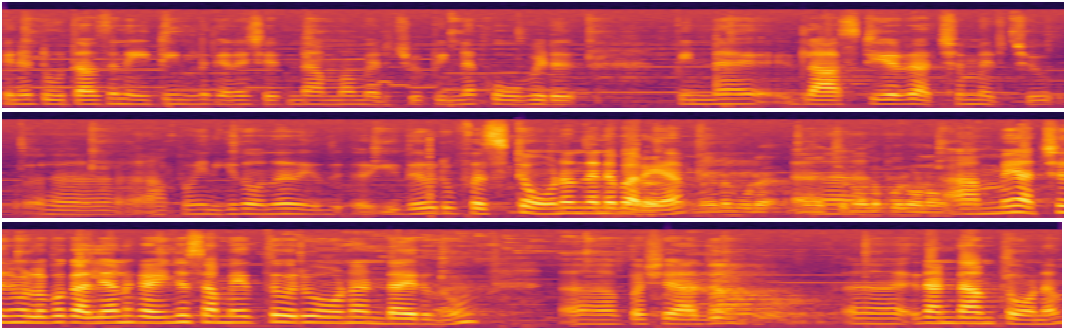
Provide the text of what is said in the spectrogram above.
പിന്നെ ടൂ തൗസൻഡ് എയ്റ്റീനിൽ ഗണേശേട്ടന്റെ അമ്മ മരിച്ചു പിന്നെ കോവിഡ് പിന്നെ ലാസ്റ്റ് ഇയർ അച്ഛൻ മരിച്ചു. അപ്പം എനിക്ക് തോന്നുന്നത് ഇത് ഇതൊരു ഫസ്റ്റ് ഓണം തന്നെ പറയാം. ഒരു അമ്മയും അച്ഛനും ഉള്ളപ്പോൾ കല്യാണം കഴിഞ്ഞ സമയത്ത് ഒരു ഓണം ഉണ്ടായിരുന്നു. പക്ഷേ അതും രണ്ടാമത്തെ Onam.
